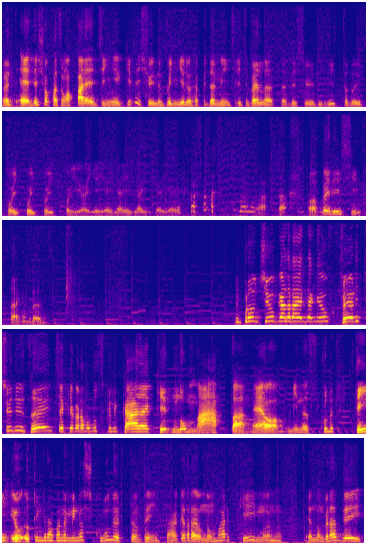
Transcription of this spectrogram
Antes, é, deixa eu fazer uma paradinha aqui. Deixa eu ir no banheiro rapidamente. A gente vai lá, tá? Deixa eu ir. Eita. Foi, foi, foi, foi. Ai, ai, ai, ai, ai, ai. Vamos lá, tá? Ó, o chique, tá, galera? E prontinho, galera, ainda ganhou fertilizante aqui. Agora vamos clicar aqui no mapa, né, ó, Minas Cooler. Tem, eu, eu tenho que gravar na Minas Cooler também, tá, galera? Eu não marquei, mano. Eu não gravei.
